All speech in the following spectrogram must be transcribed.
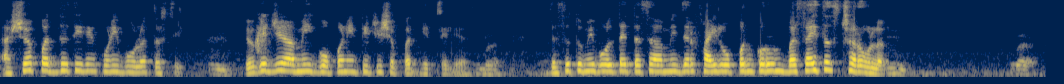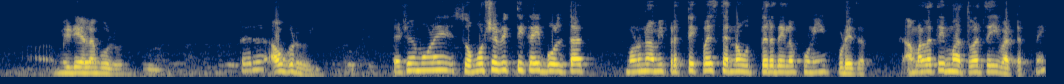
अशा पद्धतीने कोणी बोलत असतील. योग्य आम्ही गोपनीयतेची शपथ घेतलेली असते. जसं तुम्ही बोलताय तसं आम्ही जर फाईल ओपन करून बसायचंच ठरवलं मीडियाला बोलून. तर अवघड होईल. त्याच्यामुळे समोरच्या व्यक्ती काही बोलतात म्हणून आम्ही प्रत्येक वेळेस त्यांना उत्तर द्यायला कोणी पुढे जात आम्हाला ते महत्वाचंही वाटत नाही.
